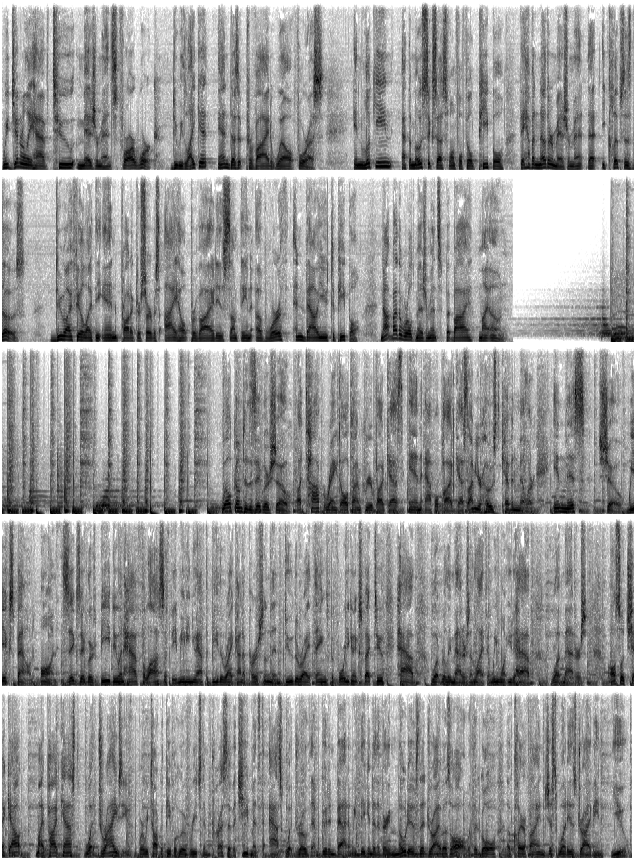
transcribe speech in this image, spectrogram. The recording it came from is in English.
We generally have two measurements for our work. Do we like it and does it provide well for us? In looking at the most successful and fulfilled people, they have another measurement that eclipses those. Do I feel like the end product or service I help provide is something of worth and value to people? Not by the world's measurements, but by my own. Welcome to The Ziglar Show, a top ranked all time career podcast in Apple Podcasts. I'm your host, Kevin Miller. In this show, we expound on Zig Ziglar's be, do, and have philosophy, meaning you have to be the right kind of person, then do the right things before you can expect to have what really matters in life. And we want you to have what matters. Also, check out my podcast, What Drives You, where we talk with people who have reached impressive achievements to ask what drove them, good and bad. And we dig into the very motives that drive us all with the goal of clarifying just what is driving you.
